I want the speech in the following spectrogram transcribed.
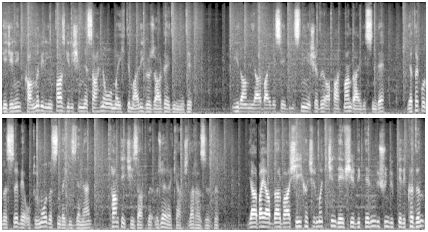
gecenin kanlı bir infaz girişimine sahne olma ihtimali göz ardı edilmedi. İranlı yarbay ve sevgilisinin yaşadığı apartman dairesinde yatak odası ve oturma odasında gizlenen tam teçhizatlı özel harekatçılar hazırdı. Yarbay Abdar Başi'yi kaçırmak için devşirdiklerini düşündükleri kadın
